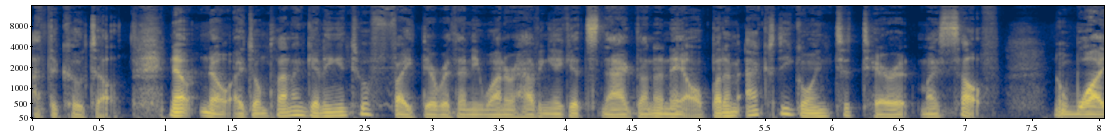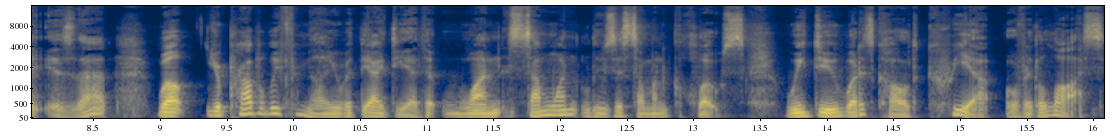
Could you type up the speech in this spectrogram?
At the Kotel. Now, no, I don't plan on getting into a fight there with anyone or having it get snagged on a nail, but I'm actually going to tear it myself. Now, why is that? Well, you're probably familiar with the idea that when someone loses someone close, we do what is called kriya over the loss.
